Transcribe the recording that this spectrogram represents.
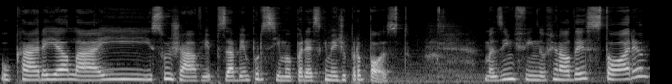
o cara ia lá e, sujava, ia pisar bem por cima, parece que meio de propósito. Mas enfim, no final da história,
